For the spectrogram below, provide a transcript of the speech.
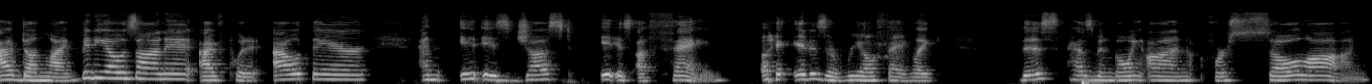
I've done live videos on it, I've put it out there, and it is just, it is a thing. It is a real thing. Like, this has been going on for so long.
